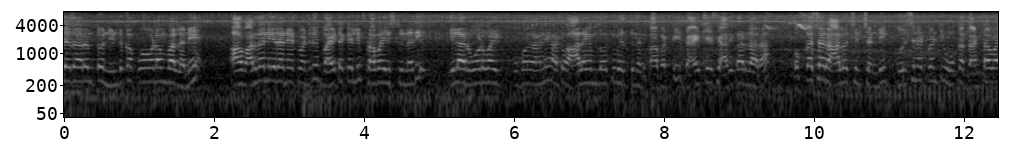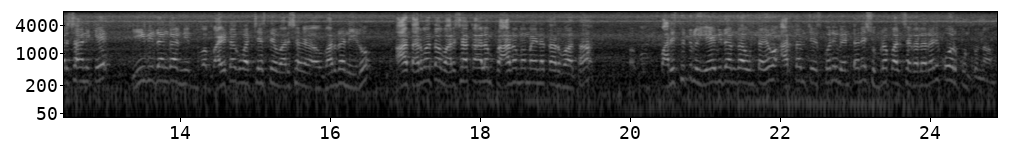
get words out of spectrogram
చెదారంతో నిండుకపోవడం వల్లనే ఆ వరద నీరు అనేటువంటిది బయటకెళ్ళి ప్రవహిస్తున్నది. ఇలా రోడ్ వైపు కానీ అటు ఆలయంలోకి వెళ్తున్నది. కాబట్టి దయచేసి అధికారులారా ఒక్కసారి ఆలోచించండి. కురిసినటువంటి ఒక గంట వర్షానికే ఈ విధంగా బయటకు వచ్చేస్తే వర్ష వరద నీరు. ఆ తర్వాత వర్షాకాలం ప్రారంభమైన తర్వాత పరిస్థితులు ఏ విధంగా ఉంటాయో అర్థం చేసుకొని వెంటనే శుభ్రపరచగలరని కోరుకుంటున్నాము.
